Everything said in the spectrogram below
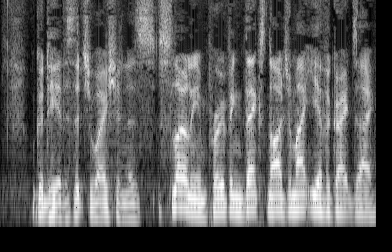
Well, good to hear the situation is slowly improving. Thanks, Nigel, mate. You have a great day.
